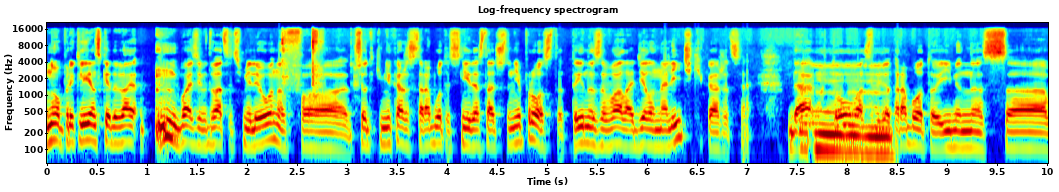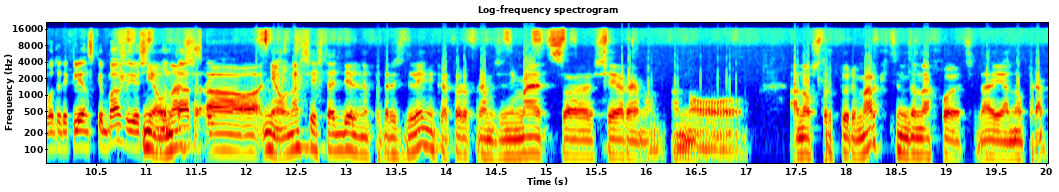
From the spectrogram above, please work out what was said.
Но при клиентской базе в 20 миллионов э, все-таки, мне кажется, работать с ней достаточно непросто. Ты называл отдел аналитики, кажется, да? Кто mm-hmm. у вас ведет работу именно с э, вот этой клиентской базой, ее не, у нас, э, не, у нас есть отдельное подразделение, которое прям занимается CRM. Оно оно в структуре маркетинга находится, да, и оно прям...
